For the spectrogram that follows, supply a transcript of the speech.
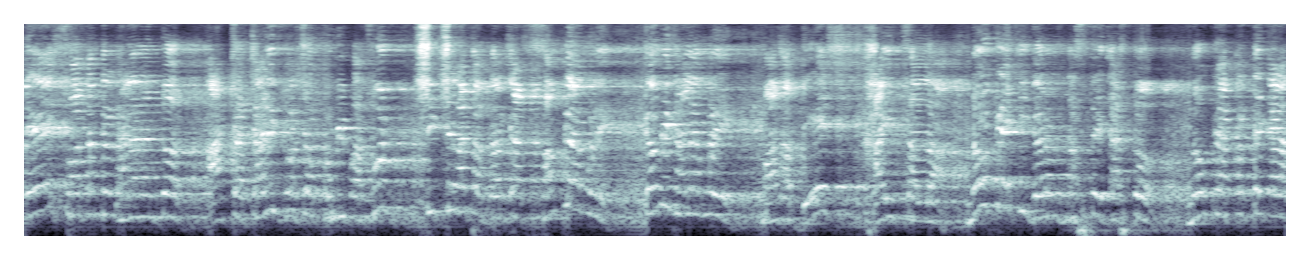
देश स्वातंत्र्य झाल्यानंतर आजच्या चाळीस वर्षापूर्वीपासून शिक्षणाचा दर्जा संपल्यामुळे कमी झाल्यामुळे माझा देश खाईत चालला. नोकऱ्याची गरज नसते जास्त. नोकऱ्या प्रत्येकाला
